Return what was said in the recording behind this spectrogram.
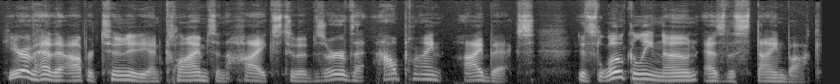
Here I've had the opportunity on climbs and hikes to observe the alpine ibex. It's locally known as the Steinbock.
